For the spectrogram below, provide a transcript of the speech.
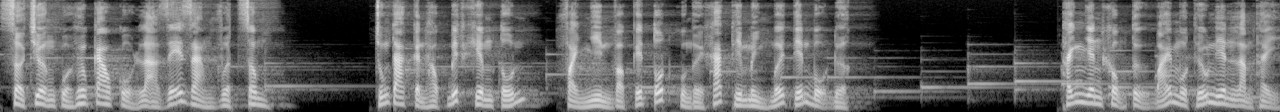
Sở trường của hươu cao cổ là dễ dàng vượt sông. Chúng ta cần học biết khiêm tốn, phải nhìn vào cái tốt của người khác thì mình mới tiến bộ được. Thánh nhân khổng tử bái một thiếu niên làm thầy.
